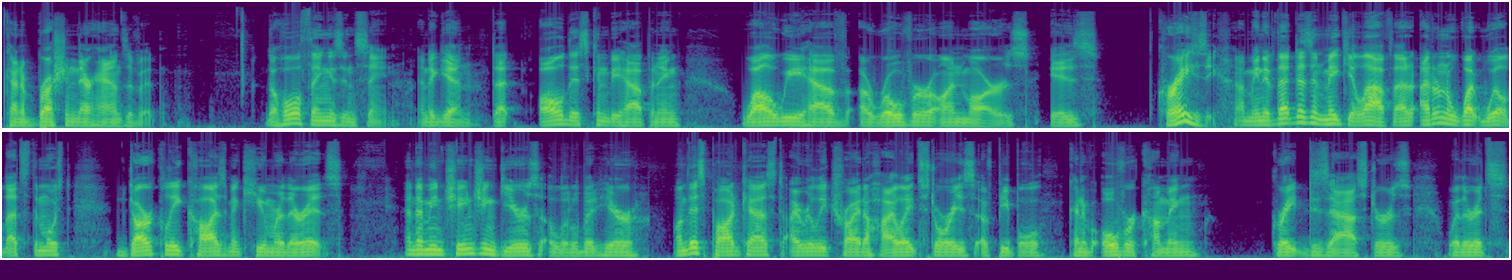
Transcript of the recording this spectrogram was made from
kind of brushing their hands of it. The whole thing is insane. And again, that all this can be happening while we have a rover on Mars is crazy. I mean, if that doesn't make you laugh, I don't know what will. That's the most darkly cosmic humor there is. And I mean, changing gears a little bit here. On this podcast, I really try to highlight stories of people kind of overcoming great disasters, whether it's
